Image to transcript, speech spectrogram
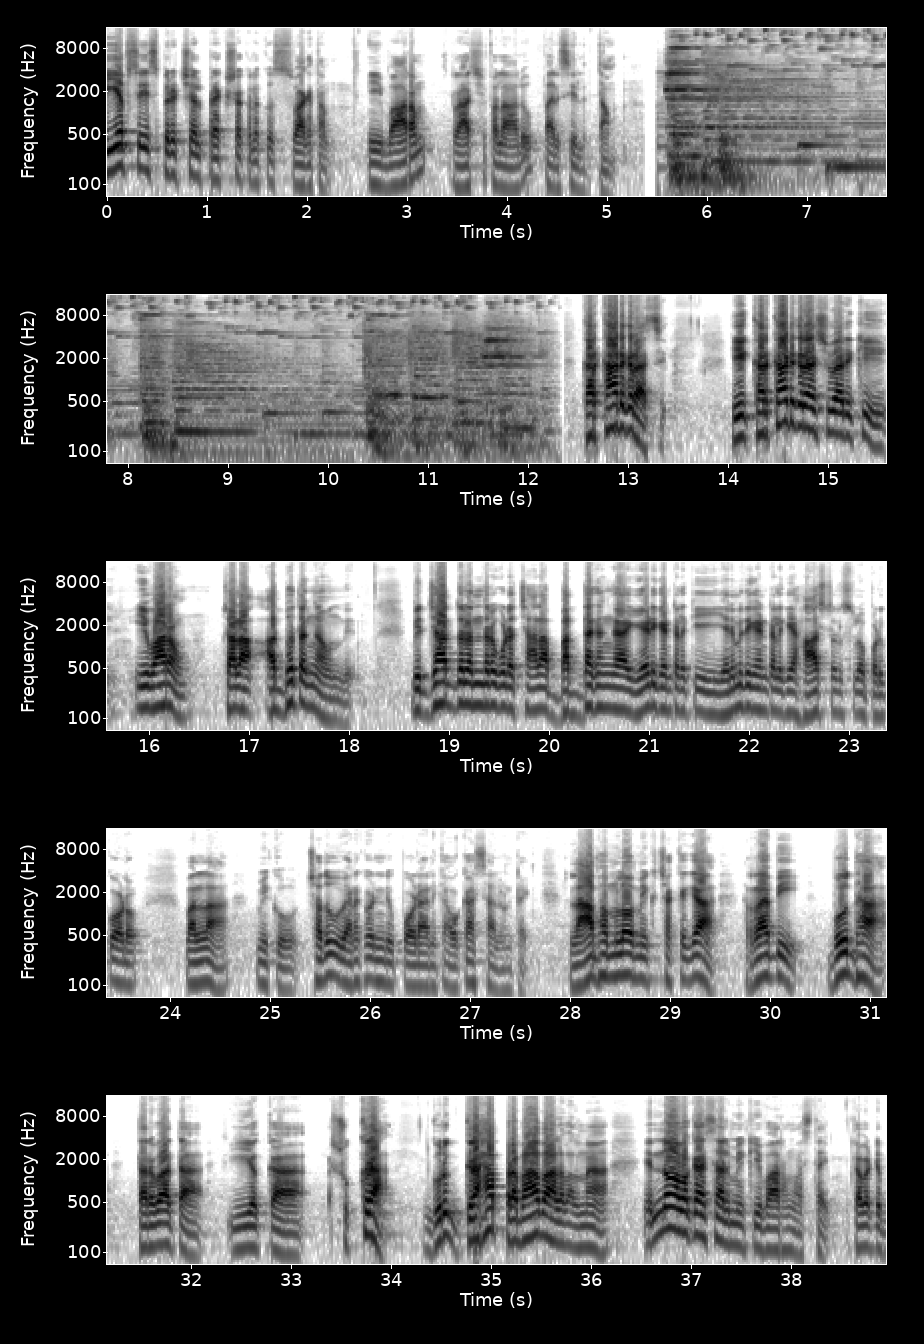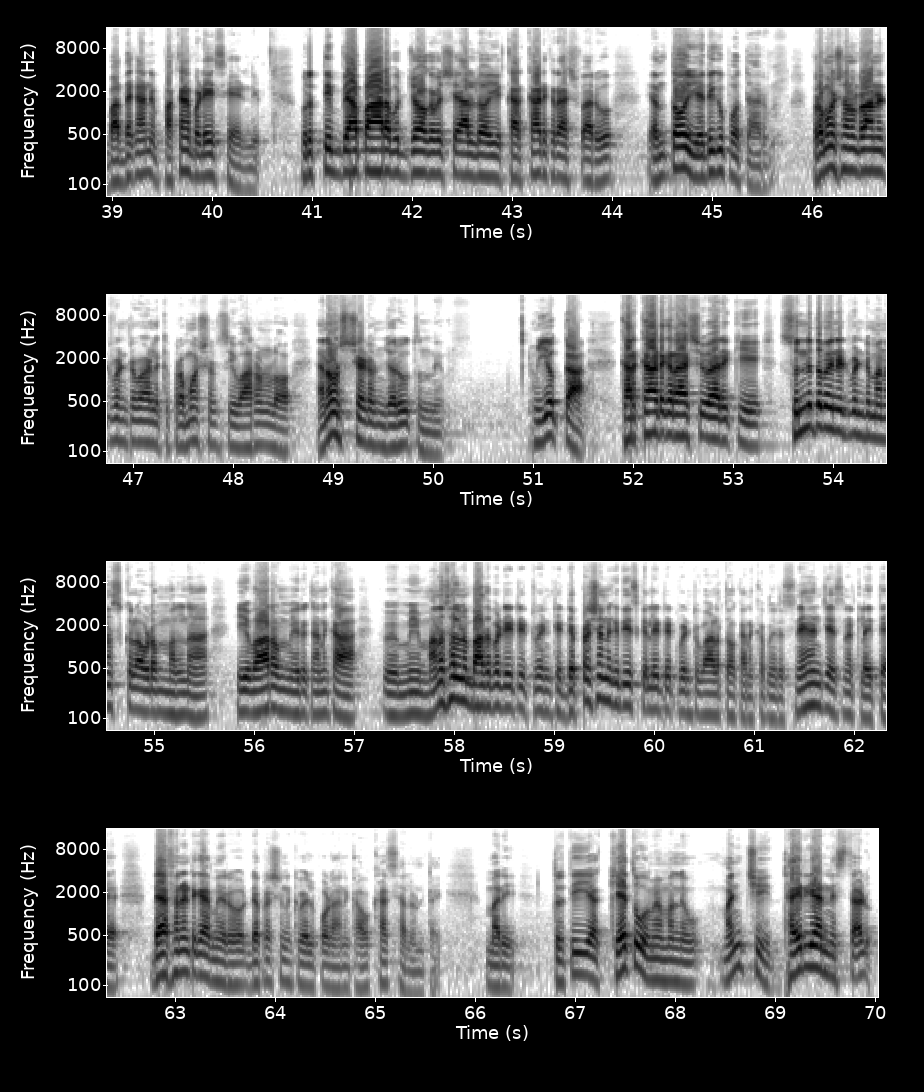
TFC spiritual ప్రేక్షకులకు స్వాగతం. ఈ వారం రాశిఫలాలు పరిశీలిద్దాం. కర్కాటక రాశి. ఈ కర్కాటక రాశి వారికి ఈ వారం చాలా అద్భుతంగా ఉంది. విద్యార్థులందరూ కూడా చాలా బద్ధకంగా ఏడు గంటలకి ఎనిమిది గంటలకి హాస్టల్స్లో పడుకోవడం వల్ల మీకు చదువు వెనకండిపోవడానికి అవకాశాలు ఉంటాయి లాభంలో మీకు చక్కగా రవి బుధ తర్వాత ఈ యొక్క శుక్ర గురుగ్రహ ప్రభావాల వలన ఎన్నో అవకాశాలు మీకు ఈ వారం వస్తాయి. కాబట్టి బద్ధకాన్ని పక్కన పడేసేయండి. వృత్తి వ్యాపార ఉద్యోగ విషయాల్లో ఈ కర్కాటక రాశి వారు ఎంతో ఎదిగిపోతారు. ప్రమోషన్లు రానటువంటి వాళ్ళకి ప్రమోషన్స్ ఈ వారంలో అనౌన్స్ చేయడం జరుగుతుంది. ఈ యొక్క కర్కాటక రాశి వారికి సున్నితమైనటువంటి మనస్కులు అవడం వలన ఈ వారం మీరు కనుక మీ మనసులను బాధపడేటటువంటి డిప్రెషన్కి తీసుకెళ్ళేటటువంటి వాళ్ళతో కనుక మీరు స్నేహం చేసినట్లయితే డెఫినెట్గా మీరు డిప్రెషన్కి వెళ్ళిపోవడానికి అవకాశాలు ఉంటాయి మరి తృతీయ కేతువు మిమ్మల్ని మంచి ధైర్యాన్ని ఇస్తాడు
